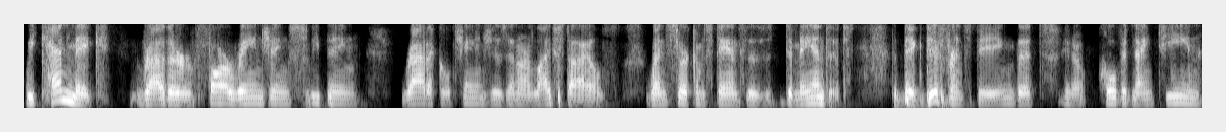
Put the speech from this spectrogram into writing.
We can make rather far ranging, sweeping, radical changes in our lifestyles when circumstances demand it. The big difference being that you know COVID nineteen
